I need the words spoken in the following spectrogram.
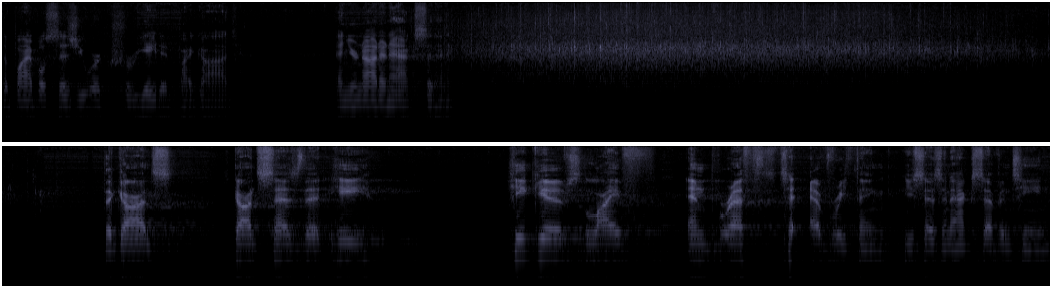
The Bible says you were created by God, and you're not an accident. That God's, God says that He, he gives life and breath to everything, he says in Acts 17.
